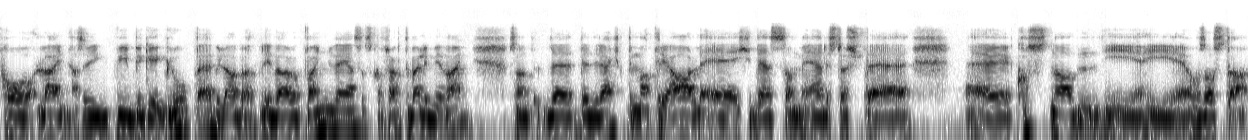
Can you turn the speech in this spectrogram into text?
på land. Altså vi, vi bygger groper, vi vi lager vannveier som skal frakte veldig mye vann. sånn at det, det direkte materialet er ikke det som er det største eh, kostnaden i, i, hos oss. da.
